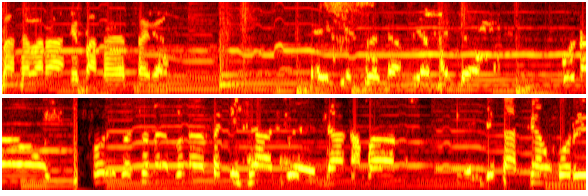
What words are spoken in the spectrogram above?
পাতা ভাড়া আছে পাঁচ হাজার টাকা। পরিবর্তনের কোনো একটা কিছু আসবে যা যে কাজ কাম করি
